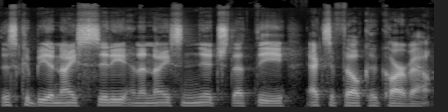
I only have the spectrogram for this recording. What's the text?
this could be a nice city and a nice niche that the XFL could carve out.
